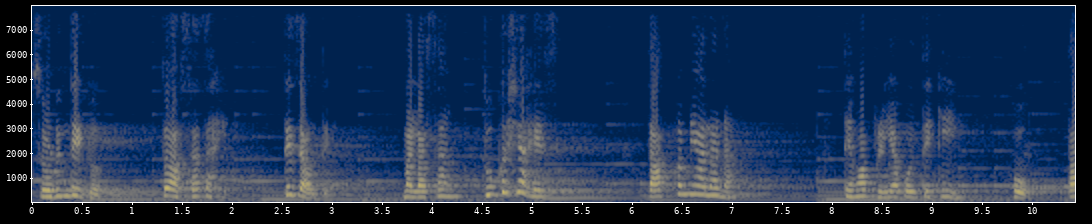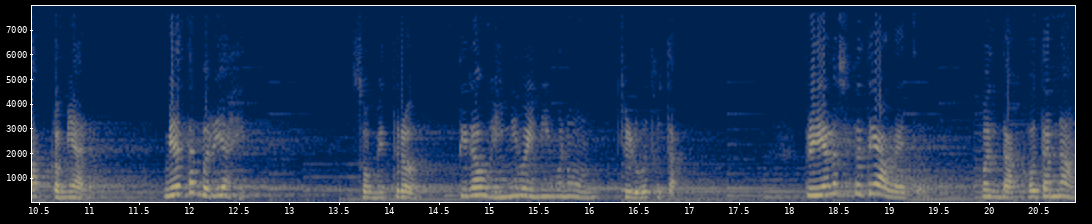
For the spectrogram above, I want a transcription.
सोडून दे ग. तो असाच आहे. ते जाऊ दे. मला सांग तू कशी आहेस? ताप कमी आला ना? तेव्हा प्रिया बोलते की हो ताप कमी आला. मी आता बरी आहे. सौमित्र तिला वहिनी वहिनी म्हणून चिडवत होता. प्रियाला सुद्धा ते आवडायचं पण दाखवताना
